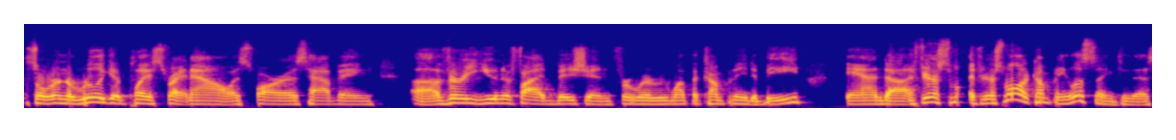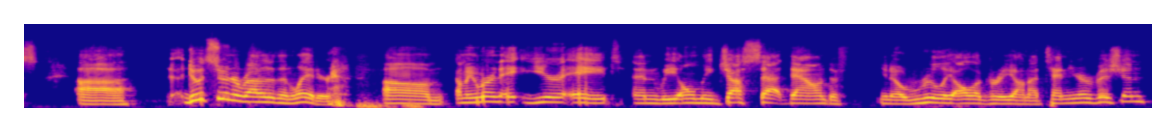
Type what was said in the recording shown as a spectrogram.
so we're in a really good place right now as far as having a very unified vision for where we want the company to be. And uh, if you're a, if you're a smaller company listening to this, uh, do it sooner rather than later. Um, I mean, we're in eight, year eight, and we only just sat down to you know really all agree on a ten year vision.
